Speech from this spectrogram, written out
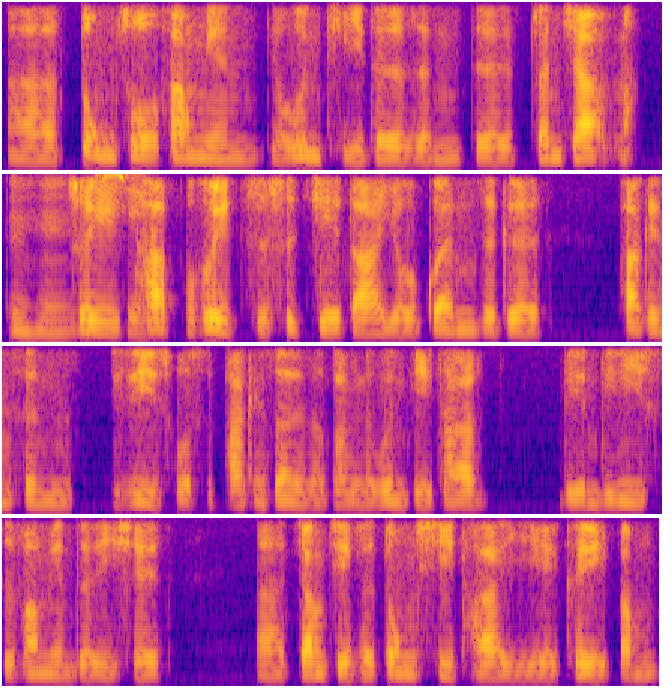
啊动作方面有问题的人的专家嘛，嗯哼，所以他不会只是解答有关这个帕金森 disease 或是帕金森这方面的问题，他连林医师方面的一些啊讲解的东西，他也可以帮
